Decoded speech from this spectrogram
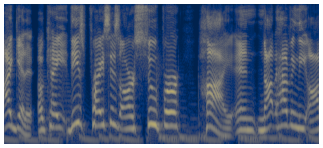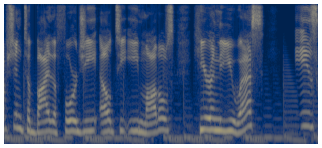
I get it, okay? These prices are super high, and not having the option to buy the 4G LTE models here in the US is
